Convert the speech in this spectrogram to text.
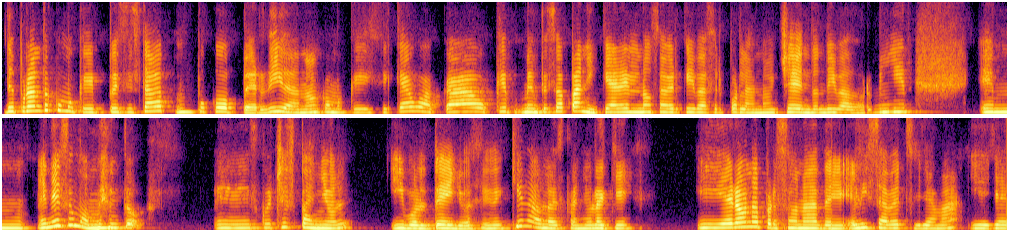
De pronto como que pues estaba un poco perdida, ¿no? Como que dije, ¿qué hago acá? O qué me empezó a paniquear el no saber qué iba a hacer por la noche, en dónde iba a dormir. Em, en ese momento eh, escuché español y volteé yo así de, ¿quién habla español aquí? Y era una persona de Elizabeth se llama, y ella,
